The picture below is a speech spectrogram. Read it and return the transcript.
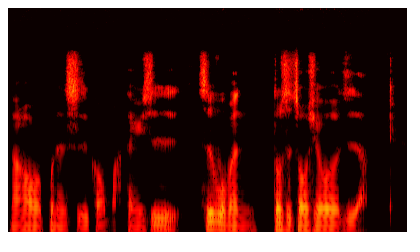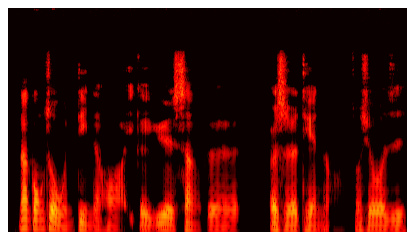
然后不能施工嘛，等于是师傅们都是周休二日啊。那工作稳定的话，一个月上个二十二天哦，周休二日，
